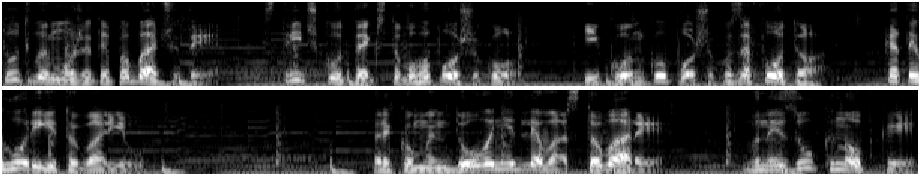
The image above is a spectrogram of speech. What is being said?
Тут ви можете побачити стрічку текстового пошуку, іконку пошуку за фото, категорії товарів, рекомендовані для вас товари. Внизу кнопки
